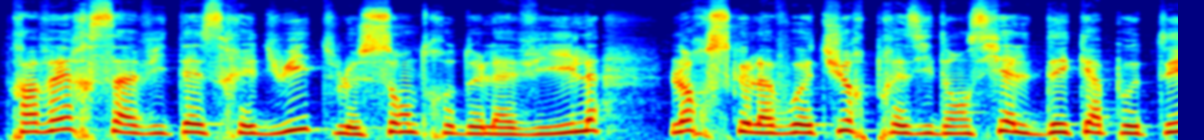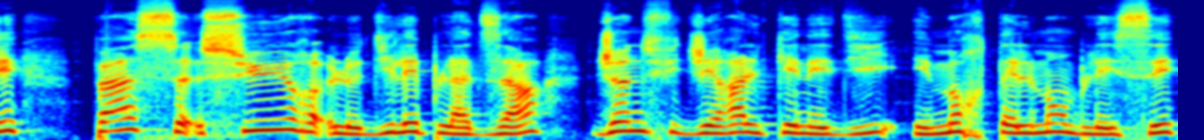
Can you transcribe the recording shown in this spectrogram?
traverse à vitesse réduite le centre de la ville lorsque la voiture présidentielle décapotée passe sur le Dealey Plaza. John Fitzgerald Kennedy est mortellement blessé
